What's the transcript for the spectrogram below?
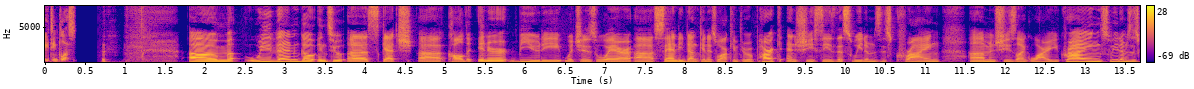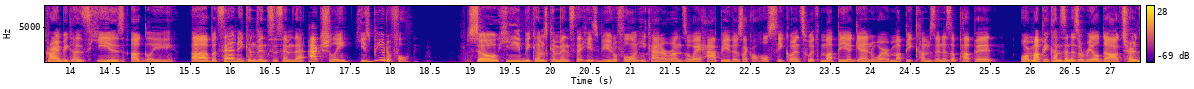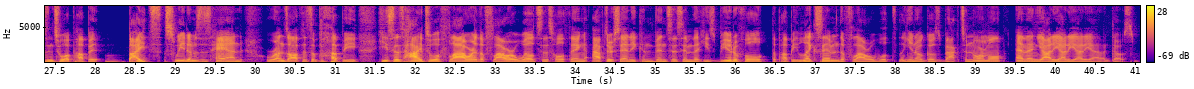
18 plus. Um, we then go into a sketch uh, called Inner Beauty, which is where uh, Sandy Duncan is walking through a park and she sees that Sweetums is crying. Um, and she's like, Why are you crying? Sweetums is crying because he is ugly. Uh, but Sandy convinces him that actually he's beautiful. So he becomes convinced that he's beautiful and he kind of runs away happy. There's like a whole sequence with Muppy again where Muppy comes in as a puppet or Muppy comes in as a real dog, turns into a puppet, bites Sweetums' hand, runs off as a puppy. He says hi to a flower. The flower wilts. This whole thing. After Sandy convinces him that he's beautiful, the puppy licks him. The flower will, you know, goes back to normal, and then yada yada yada yada goes.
